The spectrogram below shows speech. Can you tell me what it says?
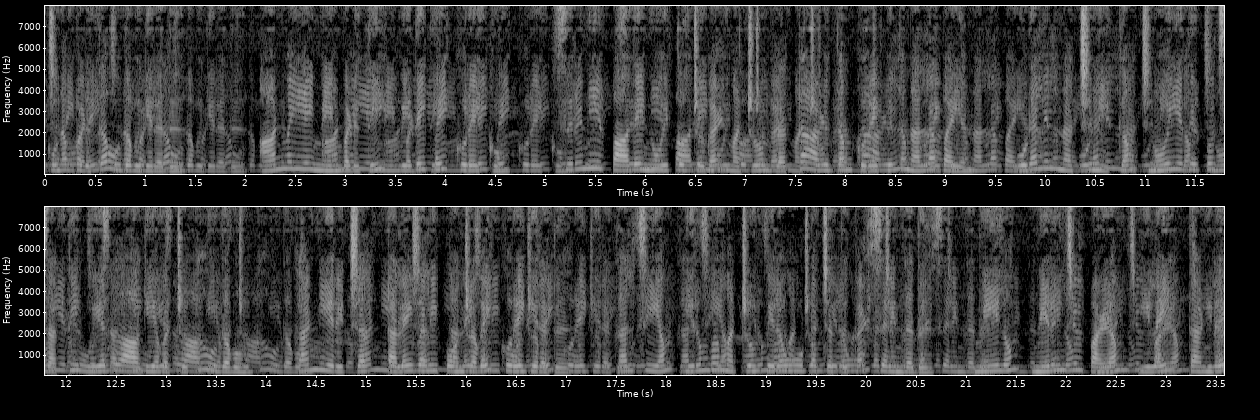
குணப்படுத்த உதவுகிறது. உதவுகிறது. ஆண்மையை மேம்படுத்தி விதைப்பை குறைக்கும். குறைக்கும். சிறுநீர் பாதை நோய் தொற்றுகள் மற்றும் இரத்த அழுத்தம் குறைப்பில் நல்ல பயன். உடலில் நச்சு நீக்கம் நோய் எதிர்ப்பு சக்தி உயர்வு ஆகியவற்றுக்கு உதவும். கண் எரிச்சல் தலைவலி போன்றவை குறைகிறது. கல்சியம் இரும்பு மற்றும் பிற ஊட்டச்சத்துக்கள் செறிந்தது. மேலும் நெருஞ்சில் பழம் இலை தண்டு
